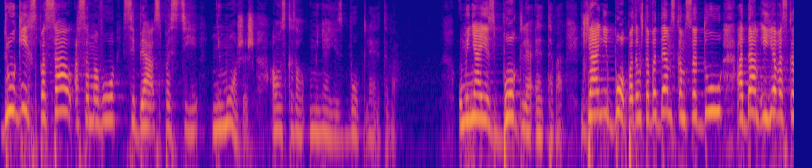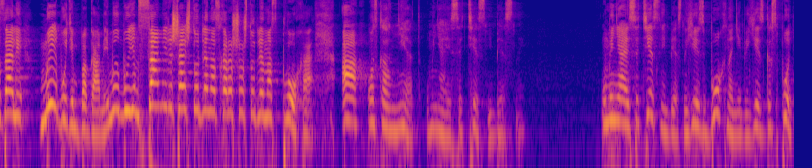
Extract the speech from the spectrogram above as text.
других спасал, а самого себя спасти не можешь. А он сказал, у меня есть Бог для этого. У меня есть Бог для этого. Я не Бог, потому что в Эдемском саду Адам и Ева сказали, мы будем богами, мы будем сами решать, что для нас хорошо, что для нас плохо. А он сказал, нет, у меня есть Отец Небесный. У меня есть Отец Небесный, есть Бог на небе, есть Господь,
